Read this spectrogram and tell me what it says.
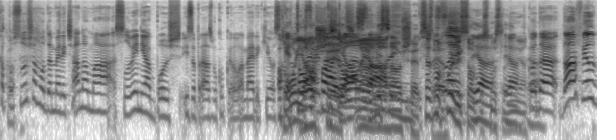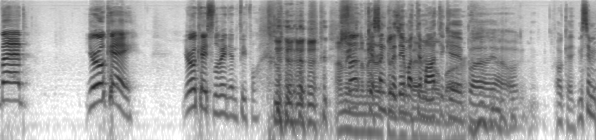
ko poslušamo od Američanov, ima Slovenija boljš izobrazbo kot v Ameriki. Ok, osnovno. to ja, je pa jasno, ja, mislim, no shit, Se smo ja. ful visoko, Ja, smo ja. Slovenija. Tako da, don't feel bad, you're okay. You're okay, Slovenian people. I mean, Ker sem glede matematike, pa ja, okay. mislim,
